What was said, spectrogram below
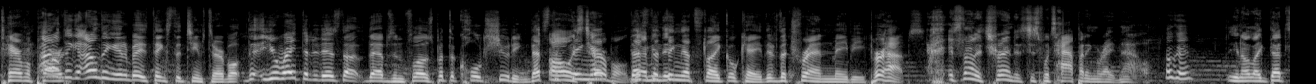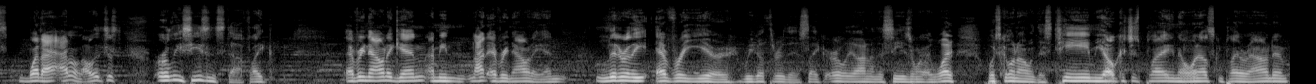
tear them apart. I don't think I don't think anybody thinks the team's terrible. Th- You're right that it is the, the ebbs and flows, but the cold shooting that's the Oh, it's thing that- terrible. that's I mean, the thing that's like okay, there's the trend maybe, perhaps. it's not a trend. It's just what's happening right now. Okay, You know, like that's what I, I don't know. It's just early season stuff. Like every now and again, I mean, not every now and again, literally every year we go through this. Like early on in the season, we're like, what what's going on with this team? Jokic is playing, no one else can play around him.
